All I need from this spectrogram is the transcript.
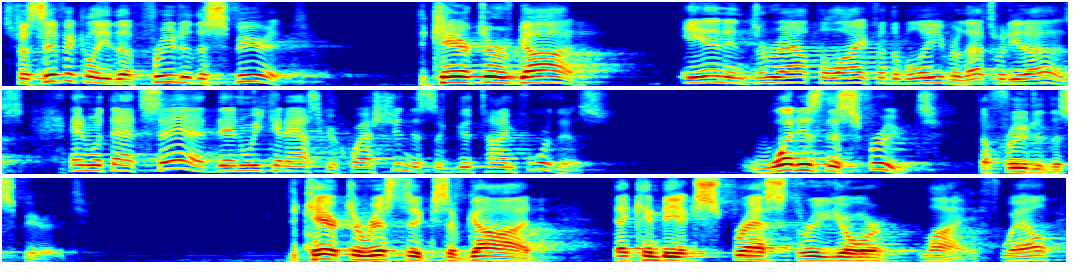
Specifically, the fruit of the Spirit, the character of God in and throughout the life of the believer. That's what he does. And with that said, then we can ask a question. This is a good time for this. What is this fruit? The fruit of the Spirit. The characteristics of God that can be expressed through your life? Well,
